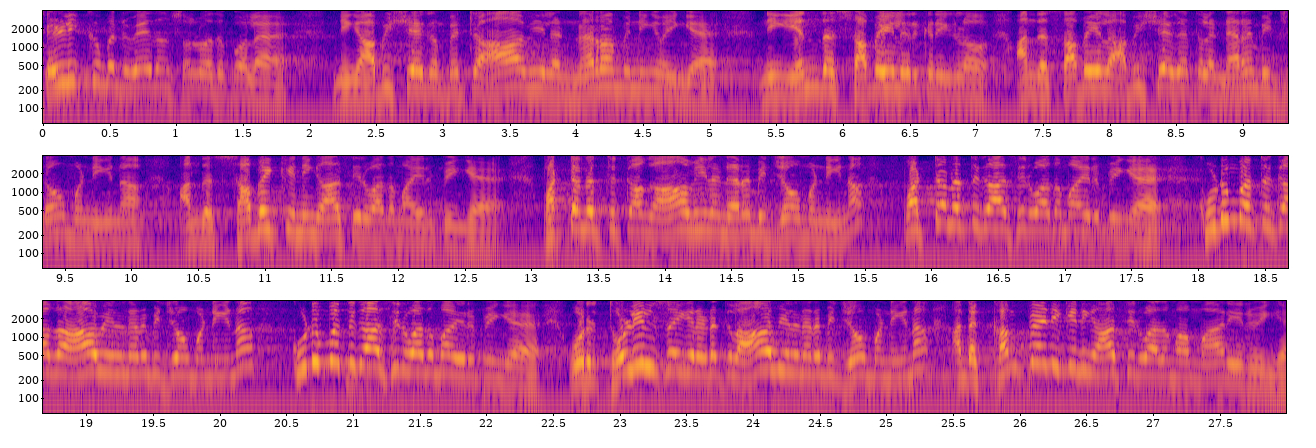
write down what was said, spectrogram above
செழிக்கும் என்று வேதம் சொல்வது போல நீங்க அபிஷேகம் பெற்று ஆவியில நிரம்பி நீங்க வைங்க. நீங்க எந்த சபையில் இருக்கிறீங்களோ அந்த சபையில் அபிஷேகத்துல நிரம்பி ஜெபம் பண்ணீங்கன்னா அந்த சபைக்கு நீங்க ஆசீர்வாதமா இருப்பீங்க. பட்டணத்துக்காக ஆவியில நிரம்பி ஜெபம் பண்ணீங்கன்னா பட்டணத்துக்கு ஆசீர்வாதமா இருப்பீங்க. குடும்பத்துக்காக ஆவியில் நிரம்பி ஜெபம் பண்ணீங்கன்னா குடும்பத்துக்கு ஆசீர்வாதமா இருப்பீங்க. ஒரு தொழில் செய்கிற இடத்துல ஆவியில் நிரம்பி ஜெபம் பண்ணீங்கன்னா அந்த கம்பெனிக்கு நீங்க ஆசீர்வாதமா மாறிடுவீங்க.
